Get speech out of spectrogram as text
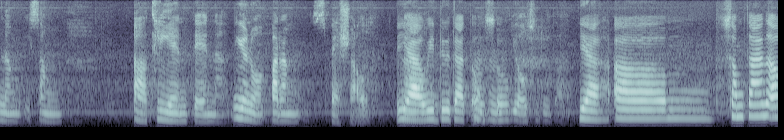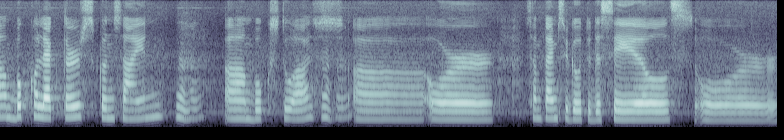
ng isang kliyente na, you know, parang special? yeah we do that also You also do that. Yeah. Um, sometimes um, book collectors consign um, books to us, uh, or sometimes you go to the sales, or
